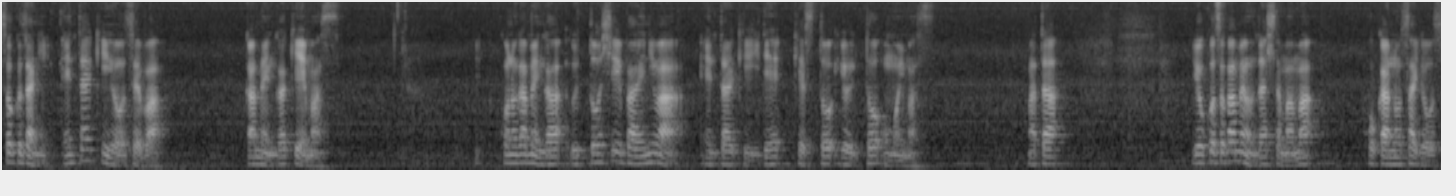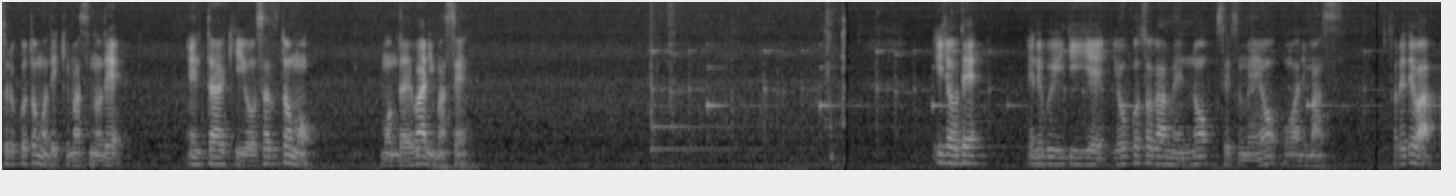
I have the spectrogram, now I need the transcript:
即座にエンターキーを押せば画面が消えます。この画面が鬱陶しい場合にはエンターキーで消すと良いと思います。またようこそ画面を出したまま他の作業をすることもできますのでエンターキーを押さずとも問題はありません。以上で NVDA ようこそ画面の説明を終わります。それでは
